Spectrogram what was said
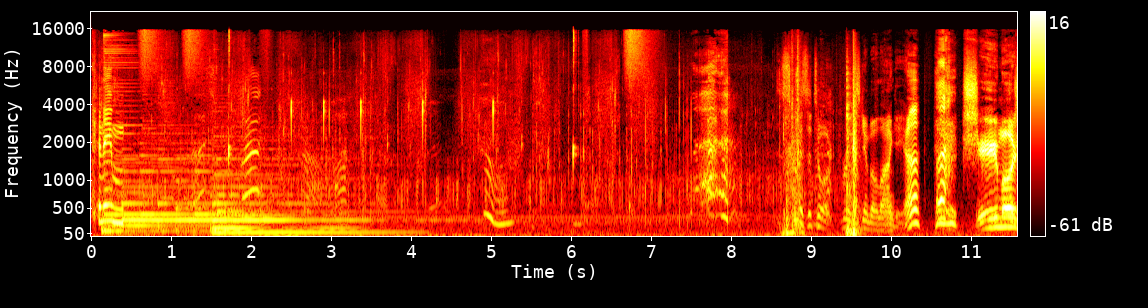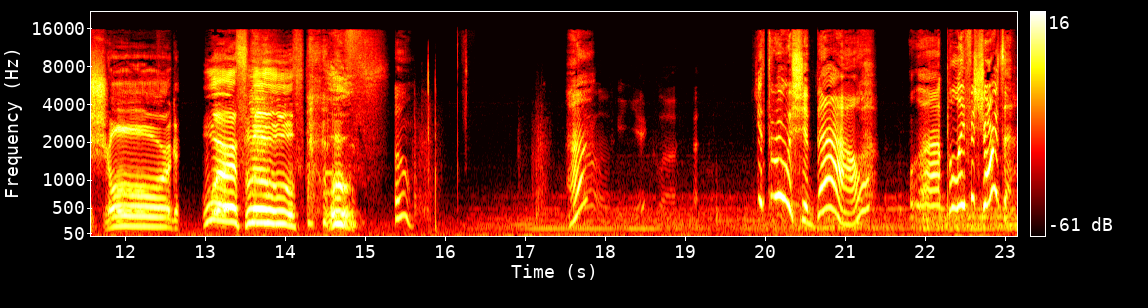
Kanem. Skimisator. Skimbolangi, huh? Chima Shorg. Werfloof. Woof. Oh. Huh? You threw a shabao. Uh, Palifa Sharza.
